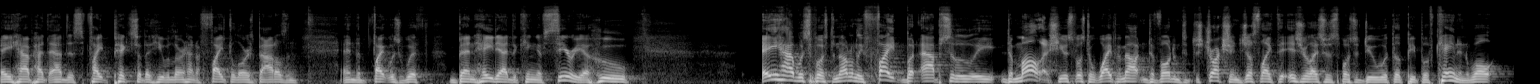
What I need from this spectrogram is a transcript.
Ahab had to have this fight picked so that he would learn how to fight the Lord's battles. And, and the fight was with Ben Hadad, the king of Syria, who Ahab was supposed to not only fight, but absolutely demolish. He was supposed to wipe him out and devote him to destruction, just like the Israelites were supposed to do with the people of Canaan. Well,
